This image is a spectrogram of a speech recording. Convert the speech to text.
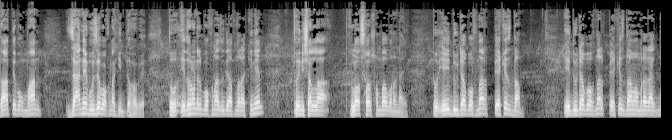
জাত এবং মান জানে বুঝে বকনা কিনতে হবে। তো এ ধরনের বকনা যদি আপনারা কিনেন, তো ইনশাল্লাহ লস হওয়ার সম্ভাবনা নাই। তো এই দুইটা বকনার প্যাকেজ দাম, এই দুইটা বকনার প্যাকেজ দাম আমরা রাখব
